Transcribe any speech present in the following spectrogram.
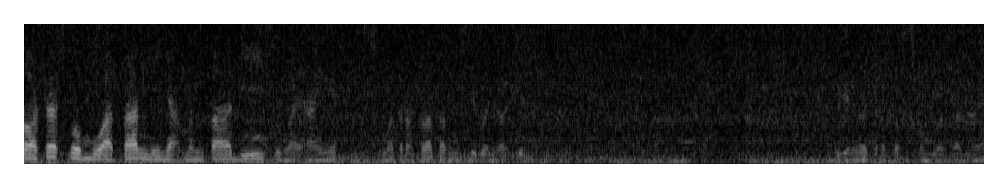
proses pembuatan minyak mentah di Sungai Angit, Sumatera Selatan, Musi Banyuasin. Beginilah cara proses pembuatannya.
